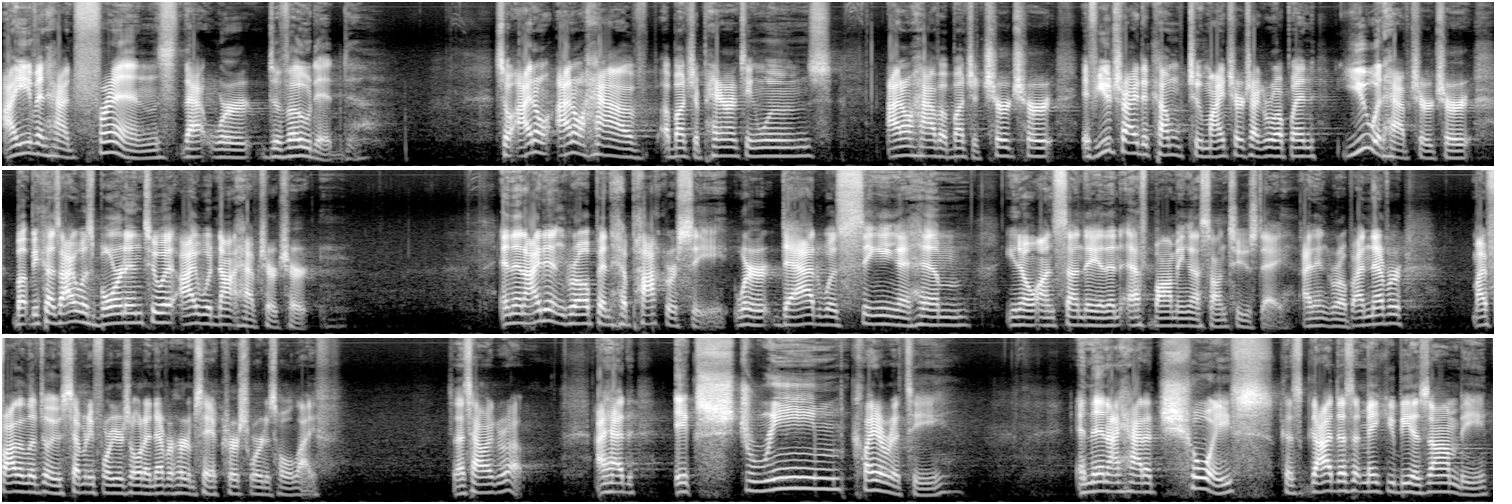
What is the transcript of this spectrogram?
I even had friends that were devoted. So I don't, I don't have a bunch of parenting wounds. I don't have a bunch of church hurt. If you tried to come to my church I grew up in, you would have church hurt. But because I was born into it, I would not have church hurt. And then I didn't grow up in hypocrisy where dad was singing a hymn, you know, on Sunday and then F bombing us on Tuesday. I didn't grow up. I never, my father lived till he was 74 years old. I never heard him say a curse word his whole life. So that's how I grew up. I had extreme clarity. And then I had a choice, because God doesn't make you be a zombie.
